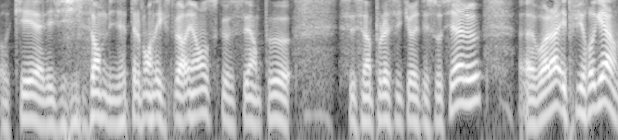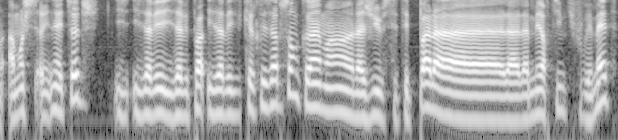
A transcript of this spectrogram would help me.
ok, elle est vieillissante, mais il y a tellement d'expérience que c'est un peu. C'est c'est un peu la sécurité sociale, eux. Euh, voilà. Et puis regarde, à Manchester United, ils, ils avaient, ils, avaient pas, ils avaient quelques absents quand même, hein, la Juve. C'était pas la, la, la meilleure team qu'ils pouvaient mettre.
